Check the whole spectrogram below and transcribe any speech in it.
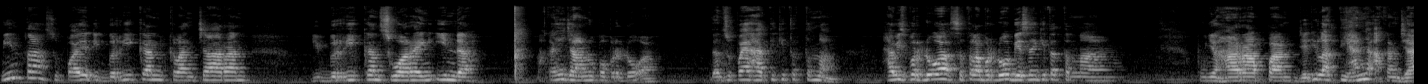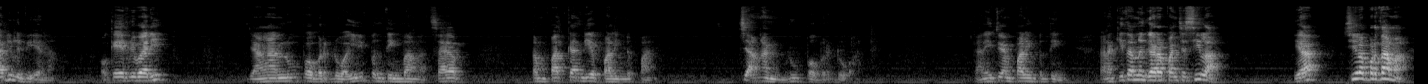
Minta supaya diberikan kelancaran, diberikan suara yang indah. Makanya jangan lupa berdoa. Dan supaya hati kita tenang. Habis berdoa, setelah berdoa biasanya kita tenang. Punya harapan. Jadi latihannya akan jadi lebih enak. Oke okay, everybody? Jangan lupa berdoa. Ini penting banget. Saya tempatkan dia paling depan. Jangan lupa berdoa. Karena itu yang paling penting. Karena kita negara Pancasila. Ya, sila pertama,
